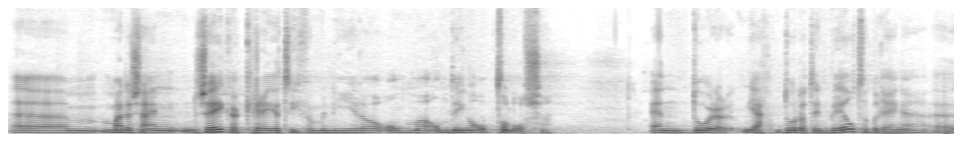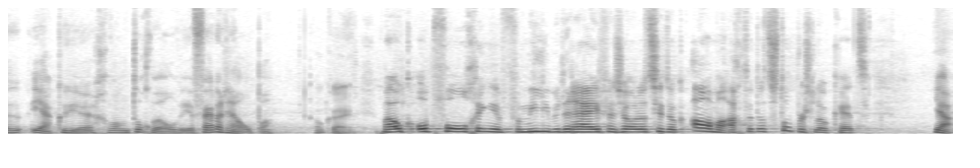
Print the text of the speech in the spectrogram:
Ehm, maar er zijn zeker creatieve manieren om, eh, om dingen op te lossen. En door, ja, door dat in beeld te brengen, eh, ja, kun je gewoon toch wel weer verder helpen. Oké. Maar ook opvolging in familiebedrijven en zo, dat zit ook allemaal achter dat stoppersloket. Ja,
